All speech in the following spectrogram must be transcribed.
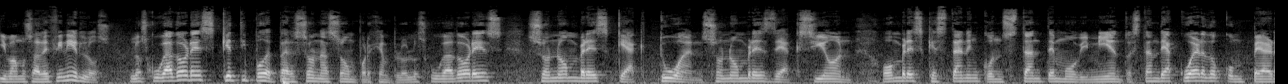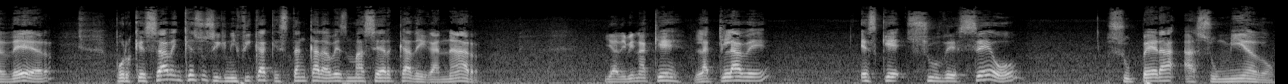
y vamos a definirlos. Los jugadores, ¿qué tipo de personas son? Por ejemplo, los jugadores son hombres que actúan, son hombres de acción, hombres que están en constante movimiento, están de acuerdo con perder porque saben que eso significa que están cada vez más cerca de ganar. Y adivina qué, la clave es que su deseo supera a su miedo.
